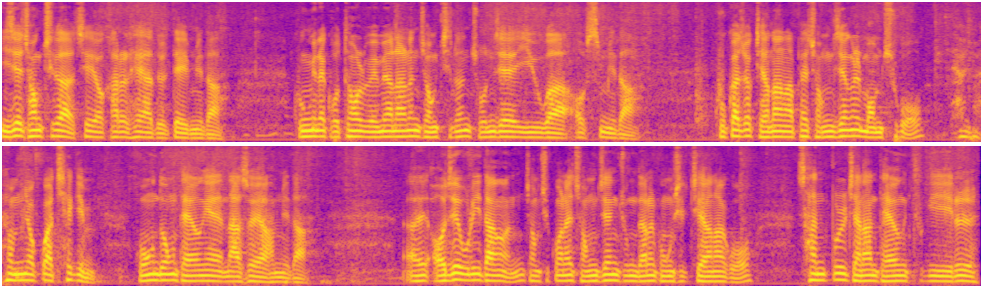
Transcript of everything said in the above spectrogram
이제 정치가 제 역할을 해야 될 때입니다. 국민의 고통을 외면하는 정치는 존재 이유가 없습니다. 국가적 재난 앞에 정쟁을 멈추고 협력과 책임, 공동 대응에 나서야 합니다. 어, 어제 우리 당은 정치권의 정쟁 중단을 공식 제안하고 산불 재난 대응 특위를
